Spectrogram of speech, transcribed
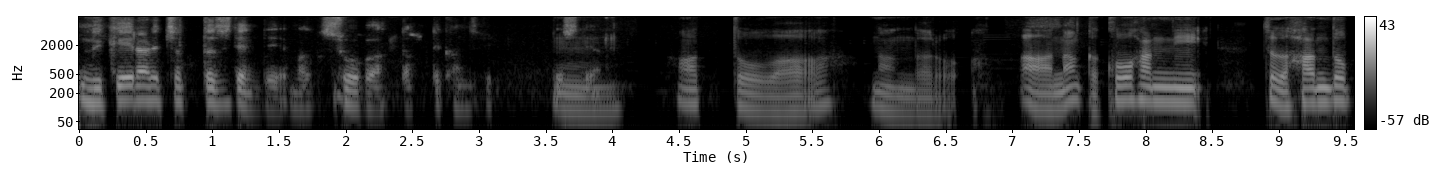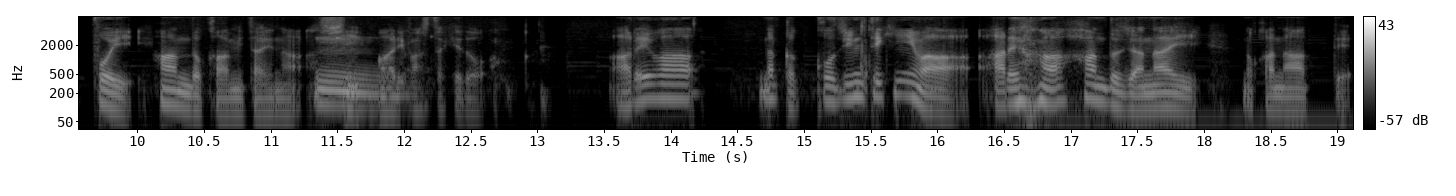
抜けられちゃった時点で、まあ、勝負あったって感じでしたよね。うんあとは、なんだろう。ああ、なんか後半に、ちょっとハンドっぽい、ハンドかみたいなシーンもありましたけど、あれは、なんか個人的には、あれはハンドじゃないのかなって。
